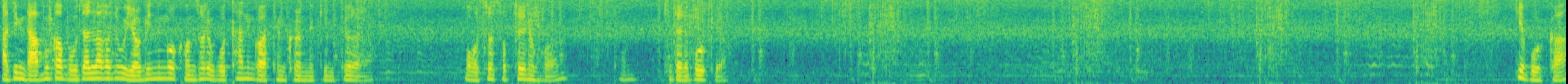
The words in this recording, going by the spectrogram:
아직 나무가 모자라가지고 여기 있는 거 건설을 못하는 것 같은 그런 느낌이 들어요. 뭐 어쩔 수 없죠, 이런 건. 기다려 볼게요. 이게 뭘까?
